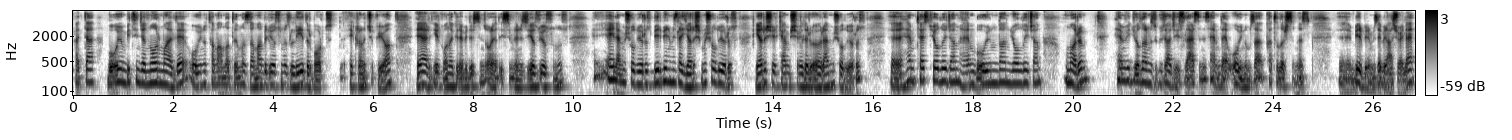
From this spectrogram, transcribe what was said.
Hatta bu oyun bitince normalde oyunu tamamladığımız zaman biliyorsunuz leaderboard ekranı çıkıyor. Eğer ilk ona girebilirsiniz oraya da isimlerinizi yazıyorsunuz eğlenmiş oluyoruz. Birbirimizle yarışmış oluyoruz. Yarışırken bir şeyleri öğrenmiş oluyoruz. Ee, hem test yollayacağım hem bu oyundan yollayacağım. Umarım hem videolarımızı güzelce izlersiniz hem de oyunumuza katılırsınız. Ee, Birbirimizle biraz şöyle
